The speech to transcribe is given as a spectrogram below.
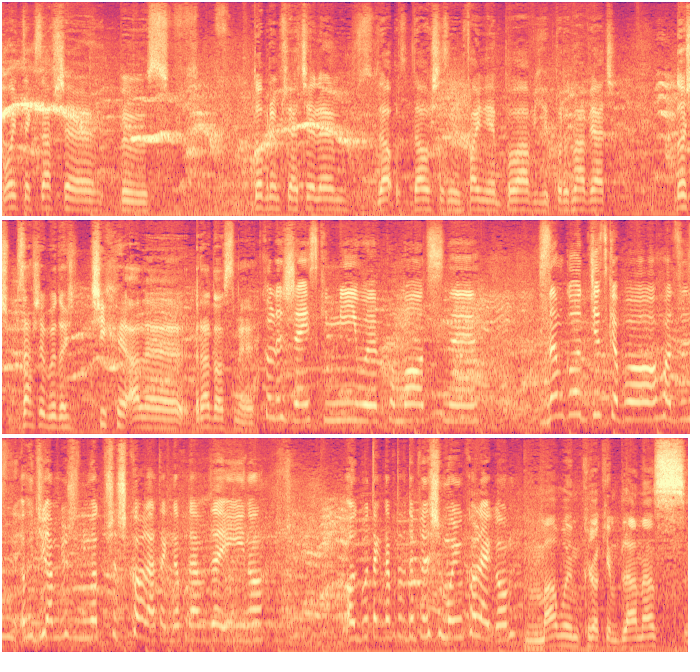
Wojtek zawsze był dobrym przyjacielem, da, dało się z nim fajnie pobawić, porozmawiać. Dość, zawsze był dość cichy, ale radosny. Koleżeński, miły, pomocny. Znam go od dziecka, bo chodzę, chodziłam już z nim od przedszkola tak naprawdę i no on był tak naprawdę pierwszym moim kolegą. Małym krokiem dla nas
